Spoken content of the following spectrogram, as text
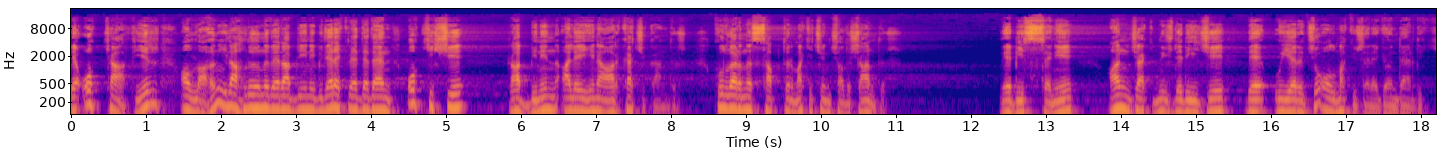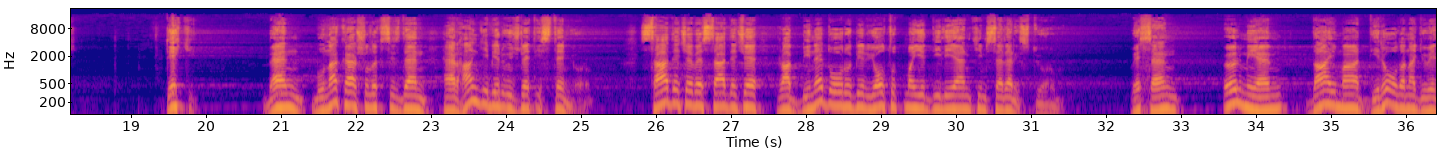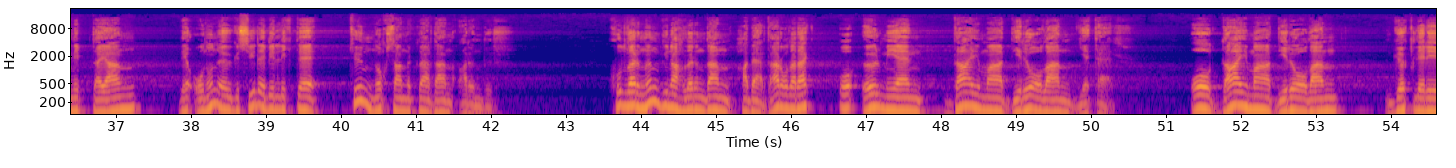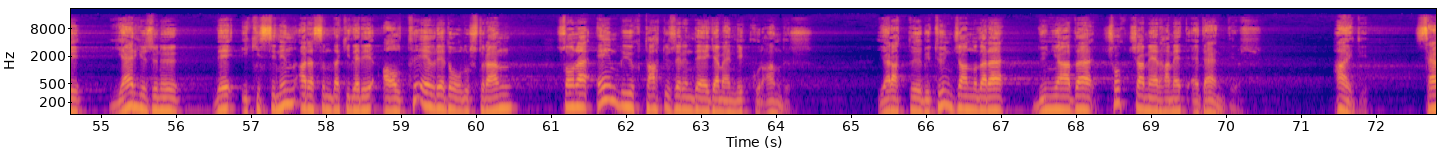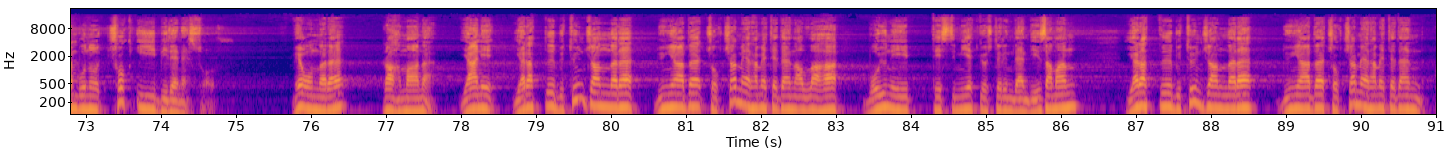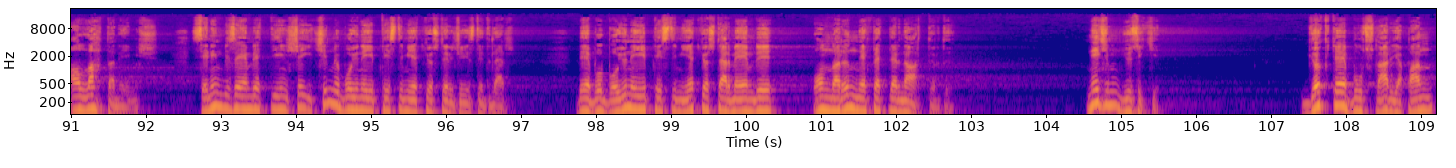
Ve o kafir, Allah'ın ilahlığını ve Rabbini bilerek reddeden o kişi, Rabbinin aleyhine arka çıkandır. Kullarını saptırmak için çalışandır. Ve biz seni ancak müjdeleyici ve uyarıcı olmak üzere gönderdik. De ki, ben buna karşılık sizden herhangi bir ücret istemiyorum. Sadece ve sadece Rabbine doğru bir yol tutmayı dileyen kimseler istiyorum. Ve sen ölmeyen, daima diri olana güvenip dayan ve onun övgüsüyle birlikte tüm noksanlıklardan arındır. Kullarının günahlarından haberdar olarak o ölmeyen, daima diri olan yeter. O daima diri olan, gökleri, yeryüzünü ve ikisinin arasındakileri altı evrede oluşturan, sonra en büyük taht üzerinde egemenlik Kur'an'dır. Yarattığı bütün canlılara dünyada çokça merhamet edendir. Haydi, sen bunu çok iyi bilene sor. Ve onlara, Rahman'a, yani yarattığı bütün canlılara dünyada çokça merhamet eden Allah'a boyun eğip teslimiyet gösterin dendiği zaman, yarattığı bütün canlılara dünyada çokça merhamet eden Allah da neymiş? Senin bize emrettiğin şey için mi boyun eğip teslimiyet göstereceğiz dediler. Ve bu boyun eğip teslimiyet gösterme emri onların nefretlerini arttırdı. Necm 102 Gökte burçlar yapan,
